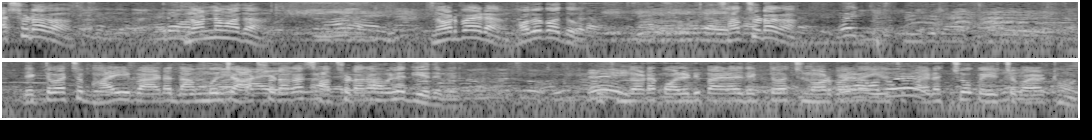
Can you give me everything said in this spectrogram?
আটশো টাকা। নন্না মাদা? নর পায়রা। হবে কত? সাতশো টাকা। দেখতে পাচ্ছ ভাই, এই পায়রাটার দাম বলছে আটশো টাকা, সাতশো টাকা হলে দিয়ে দেবে। সুন্দর একটা কোয়ালিটি পায়রা দেখতে পাচ্ছ, নর পায়রা, এই হচ্ছে পায়রার চোখ, এই হচ্ছে পায়রার ঠোঁট।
